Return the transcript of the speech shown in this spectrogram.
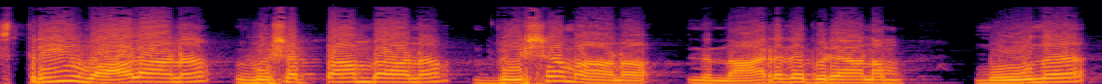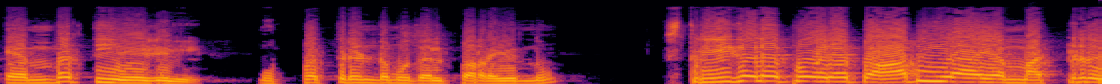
സ്ത്രീ വാളാണ് വിഷപ്പാമ്പാണ് വിഷമാണ് എന്ന് നാരദ പുരാണം മൂന്ന് എൺപത്തിയേഴിൽ മുപ്പത്തിരണ്ട് മുതൽ പറയുന്നു. സ്ത്രീകളെ പോലെ പാപിയായ മറ്റൊരു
